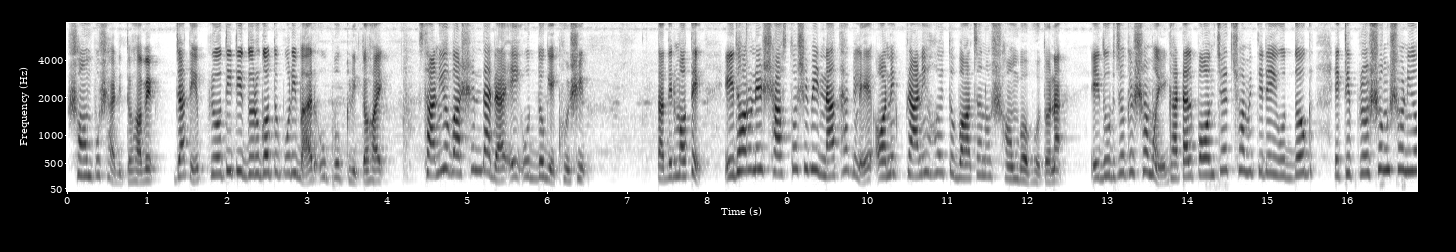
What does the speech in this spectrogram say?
সম্প্রসারিত হবে, যাতে প্রতিটি দুর্গত পরিবার উপকৃত হয়। স্থানীয় বাসিন্দারা এই উদ্যোগে খুশি। তাদের মতে এই ধরনের স্বাস্থ্য শিবির না থাকলে অনেক প্রাণী হয়তো বাঁচানো সম্ভব হতো না। এই দুর্যোগের সময় ঘাটাল পঞ্চায়েত সমিতির এই উদ্যোগ একটি প্রশংসনীয়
